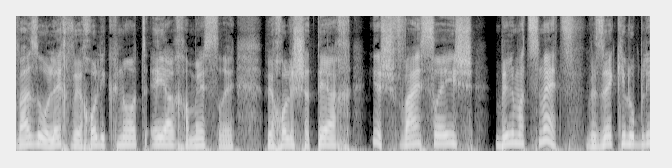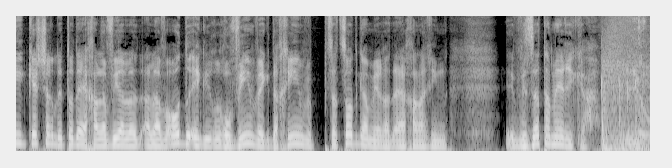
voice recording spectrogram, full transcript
ואז הוא הולך ויכול לקנות AR-15, ויכול לשטח, הנה, 17 איש. בלי למצמץ, וזה כאילו בלי קשר, אתה יודע, יכל להביא עליו עוד רובים ואקדחים ופצצות גם היה יכול להכין, וזאת אמריקה. לא,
